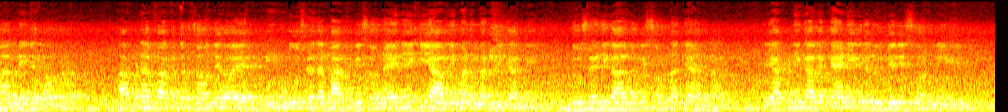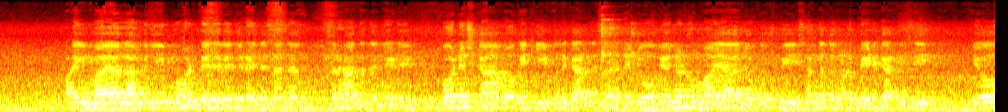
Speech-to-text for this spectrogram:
ਮਨ ਨਹੀਂ ਜਮਾਉਣਾ ਆਪਣਾ ਪੱਖ ਦਰਸਾਉਂਦੇ ਹੋਏ ਦੂਸਰੇ ਦਾ ਪੱਖ ਵੀ ਸੁਣਨਾ ਇਹ ਨਹੀਂ ਕਿ ਆਪਦੀ ਮਨਮਰਜ਼ੀ ਕਰਨੀ। ਦੂਸਰੇ ਦੀ ਗੱਲ ਨੂੰ ਵੀ ਸੁਣਨਾ ਧਿਆਨ ਨਾਲ। ਇਹ ਆਪਣੀ ਗੱਲ ਕਹਿਣੀ ਤੇ ਦੂਜੇ ਦੀ ਸੁਣਨੀ ਵੀ ਭਾਈ ਮਾਇਆ ਲੰਗ ਜੀ, ਮੁਹੰਡੇ ਦੇ ਵਿੱਚ ਰਹਿੰਦੇ ਸਨ, ਸਰਹੰਦ ਦੇ ਨੇੜੇ। ਉਹ ਨਿਸ਼ਕਾਮ ਹੋ ਕੇ ਕੀਰਤਨ ਕਰਦੇ ਸਨ ਤੇ ਜੋ ਵੀ ਉਹਨਾਂ ਨੂੰ ਮਾਇਆ ਜੋ ਕੁਝ ਵੀ ਸੰਗਤ ਉਹਨਾਂ ਨੂੰ ਭੇਟ ਕਰਦੀ ਸੀ ਕਿ ਉਹ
